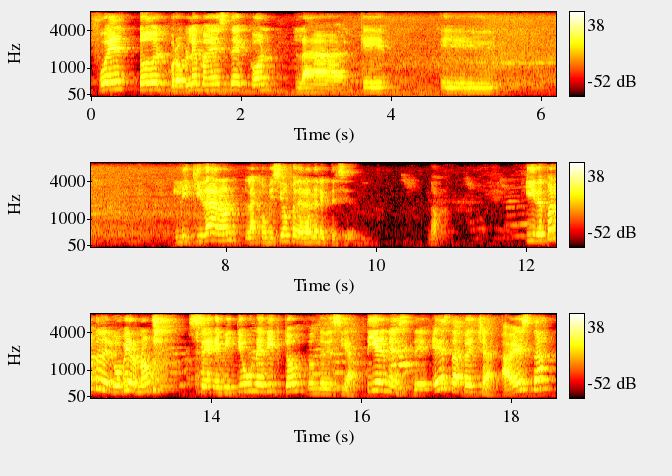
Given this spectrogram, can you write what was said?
fue todo el problema este con la que eh, liquidaron la Comisión Federal de Electricidad. ¿No? Y de parte del gobierno se emitió un edicto donde decía, tienes de esta fecha a esta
